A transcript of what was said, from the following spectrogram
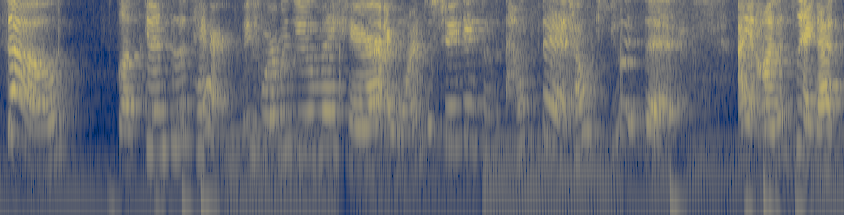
so, let's get into this hair. Before we do my hair, I wanted to show you guys this outfit. How cute is it? I honestly, I got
